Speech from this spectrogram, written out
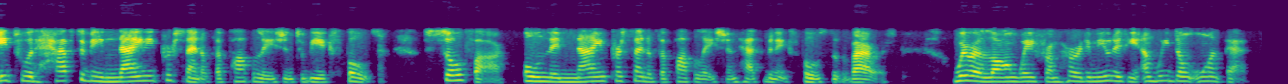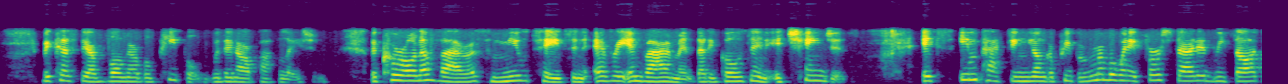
it would have to be 90% of the population to be exposed. So far, only 9% of the population has been exposed to the virus. We're a long way from herd immunity, and we don't want that because there are vulnerable people within our population. The coronavirus mutates in every environment that it goes in, it changes. It's impacting younger people. Remember when it first started, we thought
